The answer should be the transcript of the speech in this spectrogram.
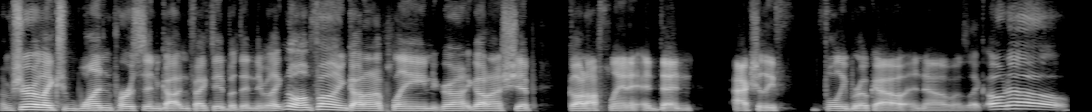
I'm sure like one person got infected, but then they were like, no, I'm fine. Got on a plane, got, on a ship, got off planet, and then actually fully broke out. And now I was like, oh no.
